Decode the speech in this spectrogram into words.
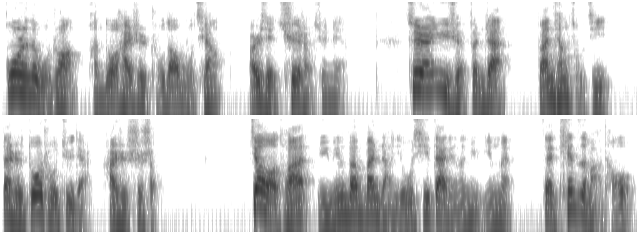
工人的武装很多还是竹刀木枪，而且缺少训练。虽然浴血奋战，顽强阻击，但是多处据点还是失守。教导团女兵班班长尤西带领的女兵们，在天字码头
